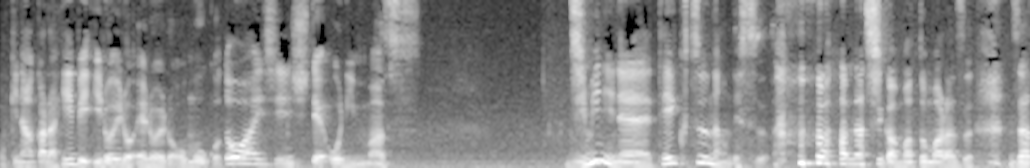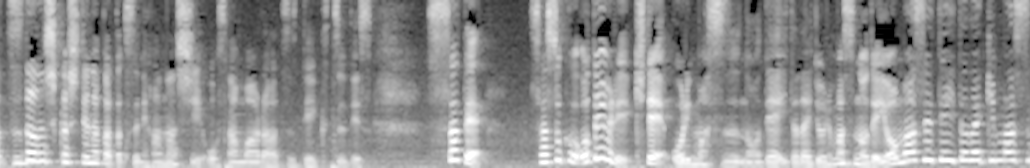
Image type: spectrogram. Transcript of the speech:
沖縄から日々いろいろいろいろ思うことを配信しております。地味にねテイク2なんです。話がまとまらず。雑談しかしてなかったくせに話収まらずテイク2です。さて早速お便り来ておりますので、いただいておりますので、読ませていただきます。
